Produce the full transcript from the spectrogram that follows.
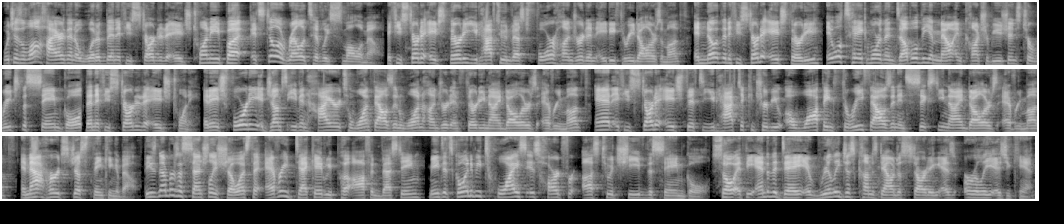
which is a lot higher than it would have been if you started at age 20, but it's still a relatively small amount. If you start at age 30, you'd have to invest $483 a month. And note that if you start to age 30, it will take more than double the amount in contributions to reach the same goal than if you started at age 20. At age 40, it jumps even higher to $1,139 every month. And if you start at age 50, you'd have to contribute a whopping $3,069 every month. And that hurts just thinking about. These numbers essentially show us that every decade we put off investing means it's going to be twice as hard for us to achieve the same goal. So at the end of the day, it really just comes down to starting as early as you can.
